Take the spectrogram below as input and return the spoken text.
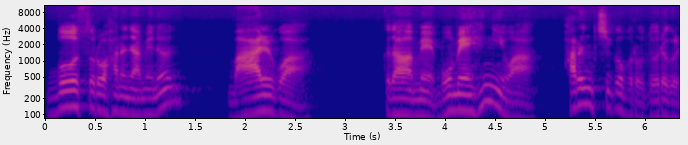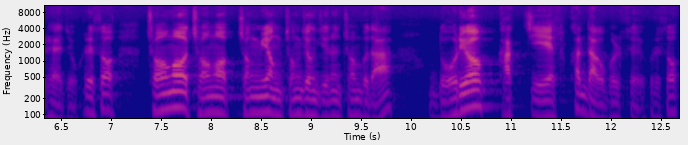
무엇으로 하느냐면은 말과 그 다음에 몸의 행위와 바른 직업으로 노력을 해야죠. 그래서 정어, 정업, 정명, 정정지는 전부 다 노력 각지에 속한다고 볼 수 있어요. 그래서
